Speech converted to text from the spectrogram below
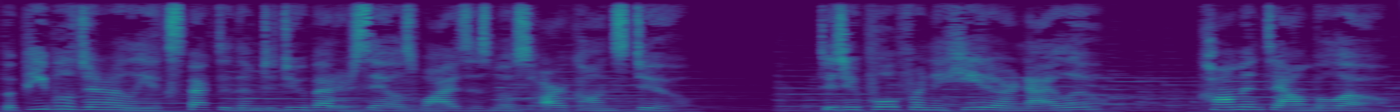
But people generally expected them to do better sales wise as most Archons do. Did you pull for Nahida or Nilou? Comment down below.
